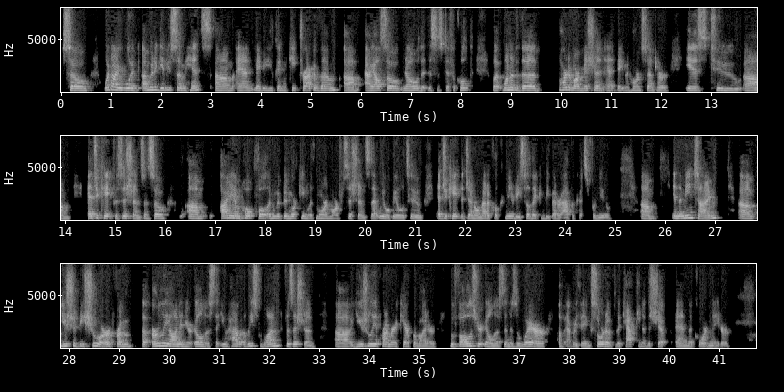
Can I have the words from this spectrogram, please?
So what I would, I'm going to give you some hints um, and maybe you can keep track of them. Um, I also know that this is difficult, but one of the part of our mission at Bateman Horne Center is to um, educate physicians. And so um, I am hopeful, and we've been working with more and more physicians that we will be able to educate the general medical community so they can be better advocates for you. Um, in the meantime, um, you should be sure from uh, early on in your illness that you have at least one physician, uh, usually a primary care provider, who follows your illness and is aware of everything, sort of the captain of the ship and the coordinator.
